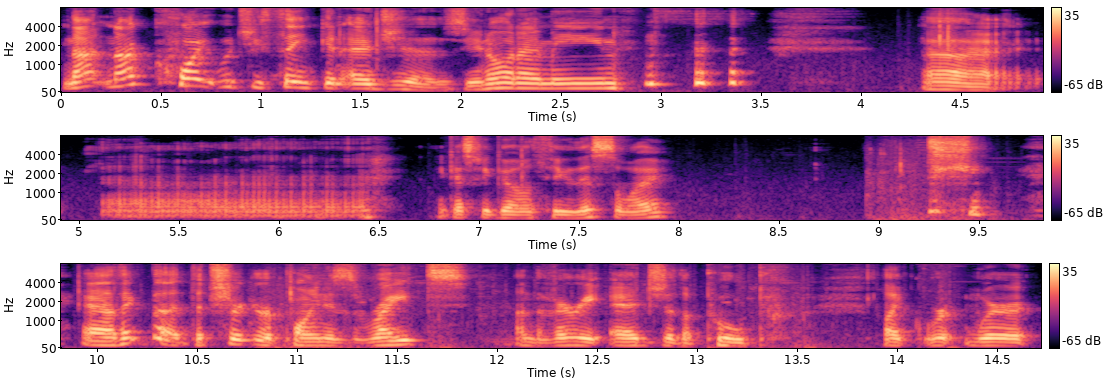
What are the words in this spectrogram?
not not quite what you think an edge is. You know what I mean? All right. Uh, I guess we go through this way. yeah, I think the, the trigger point is right on the very edge of the poop. Like, where,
